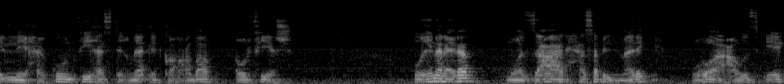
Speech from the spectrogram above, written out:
اللي هيكون فيها استغلال للكهرباء أو الفيش. وهنا العلب موزعة على حسب المالك وهو عاوز إيه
